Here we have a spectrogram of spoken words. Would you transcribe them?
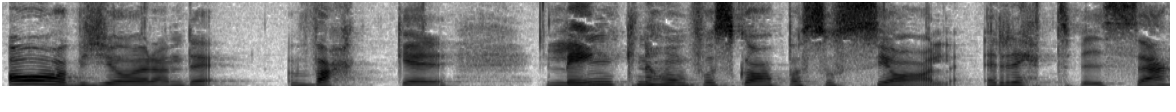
avgörande vacker länk när hon får skapa social rättvisa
